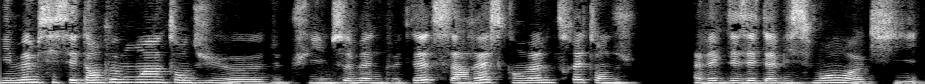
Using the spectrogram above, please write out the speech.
Et même si c'est un peu moins tendu euh, depuis une semaine peut-être, ça reste quand même très tendu, avec des établissements qui,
